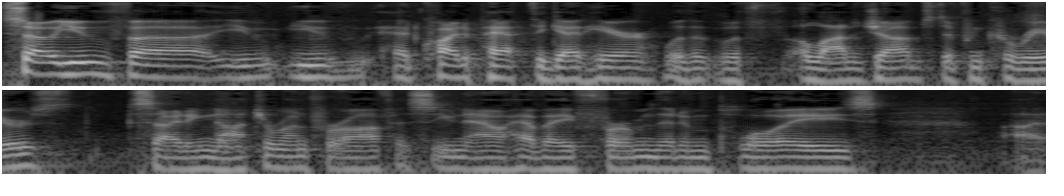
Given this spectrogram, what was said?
So you've uh, you you had quite a path to get here with with a lot of jobs, different careers. Deciding not to run for office, you now have a firm that employs uh,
